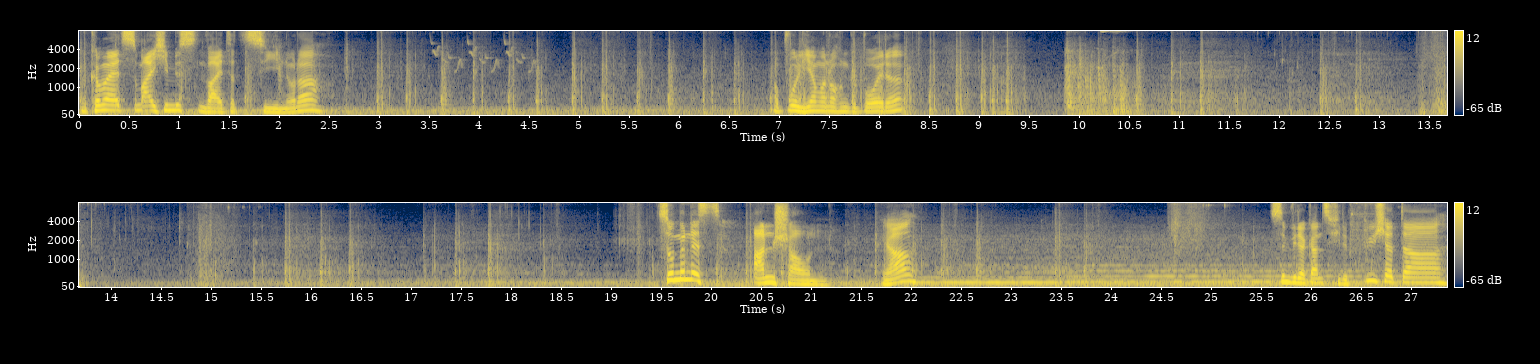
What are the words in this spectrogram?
Dann können wir jetzt zum Alchemisten weiterziehen, oder? Obwohl, hier haben wir noch ein Gebäude. Zumindest anschauen. Ja? Es sind wieder ganz viele Bücher da.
